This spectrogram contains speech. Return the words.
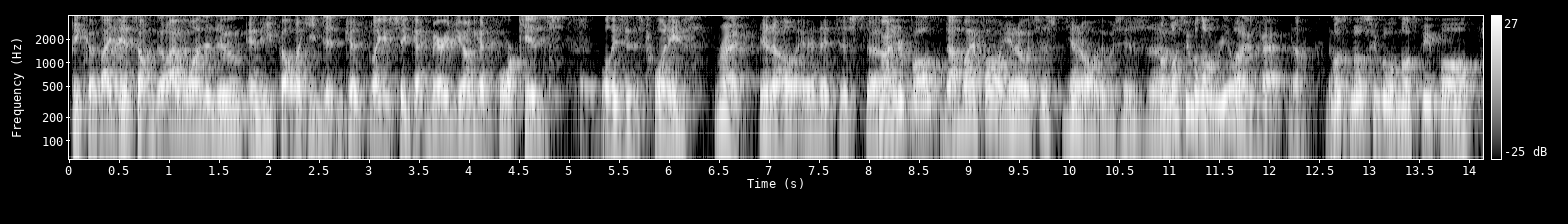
because I did something that I wanted to do and he felt like he didn't because, like you say, got married young, had four kids while he's in his 20s, right. you know, and it just. uh, not your fault. Not my fault. You know, it's just, you know, it was his. Uh, But most people don't realize that. No, no. Most most people most people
